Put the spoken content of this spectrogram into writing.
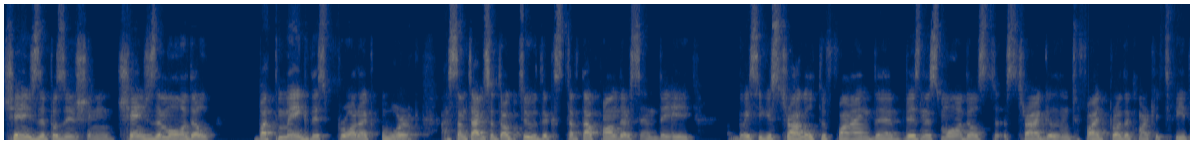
change the positioning, change the model, but make this product work. Sometimes I talk to the startup founders and they basically struggle to find the business models, struggling to find product market fit.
